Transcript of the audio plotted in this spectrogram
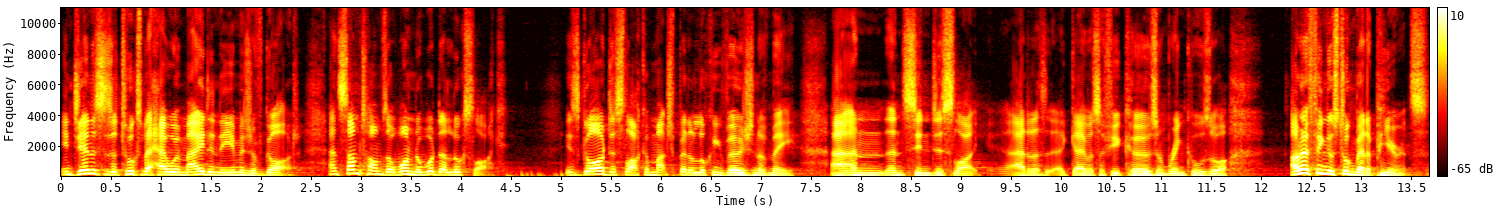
In Genesis, it talks about how we're made in the image of God. And sometimes I wonder what that looks like. Is God just like a much better looking version of me? And, and sin just like added, gave us a few curves and wrinkles? Or I don't think it's talking about appearance.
